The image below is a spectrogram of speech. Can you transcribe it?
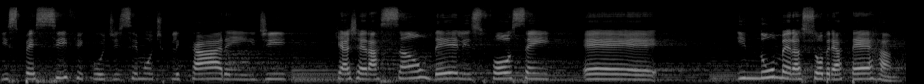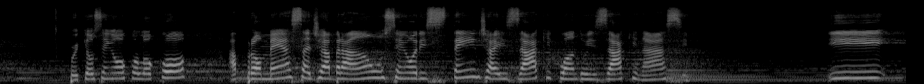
específico de se multiplicarem, de que a geração deles fossem é, inúmeras sobre a terra, porque o Senhor colocou a promessa de Abraão, o Senhor estende a Isaac quando Isaac nasce. E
